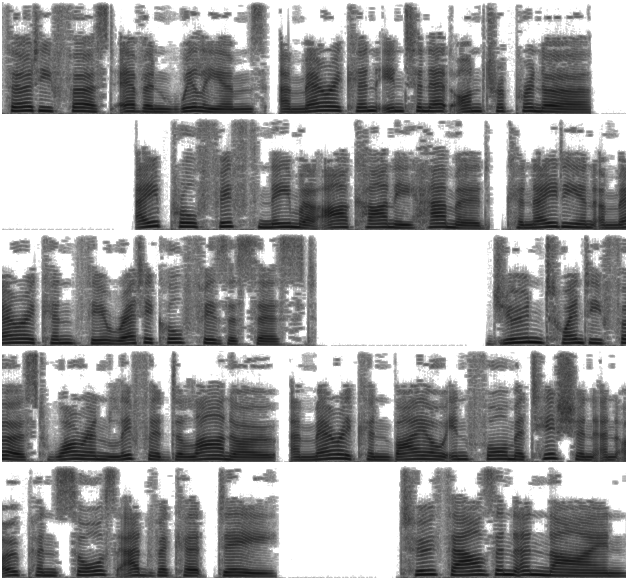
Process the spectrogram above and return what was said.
31 – Evan Williams, American Internet entrepreneur April 5 – Nima Arkani Hamed, Canadian-American theoretical physicist. June 21 – Warren Lifford Delano, American bioinformatician and open-source advocate d. 2009.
